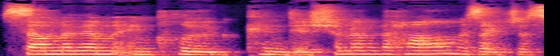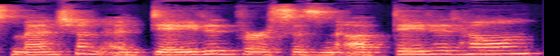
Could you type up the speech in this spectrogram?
Some of them include condition of the home, as I just mentioned, a dated versus an updated home.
